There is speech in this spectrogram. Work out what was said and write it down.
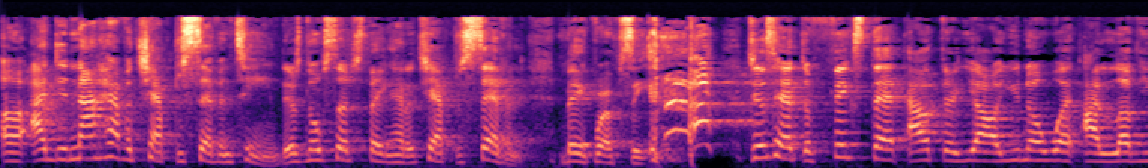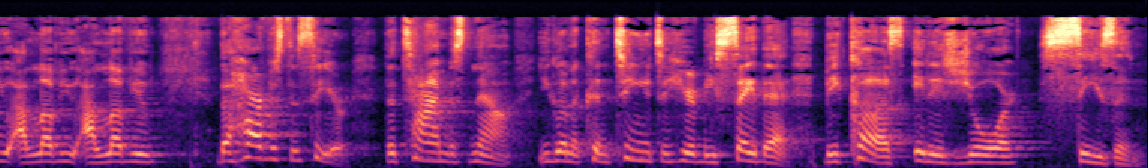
uh, I did not have a chapter 17. There's no such thing. I had a chapter 7 bankruptcy. Just had to fix that out there, y'all. You know what? I love you. I love you. I love you. The harvest is here. The time is now. You're going to continue to hear me say that because it is your season.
